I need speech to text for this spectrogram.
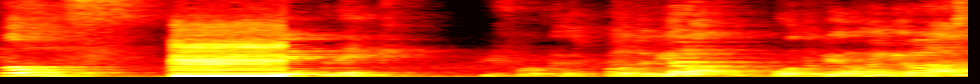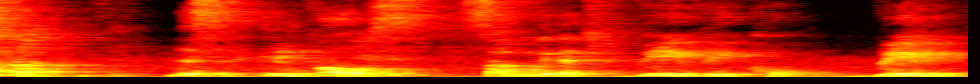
False. Great Lake. Before, because both of y'all, both of y'all are on your last one. Listen, it involves somewhere that's very, very cold. Very.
